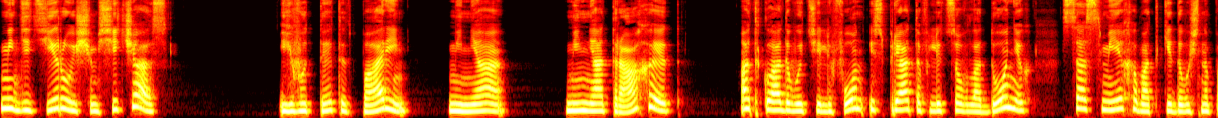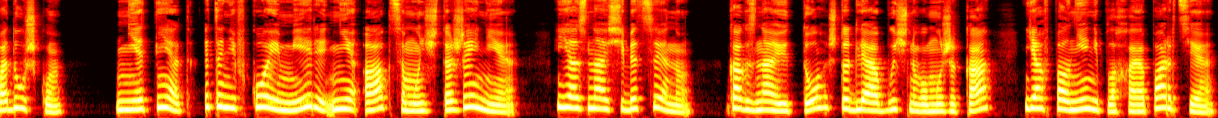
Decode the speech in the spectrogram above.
медитирующим сейчас. И вот этот парень меня... меня трахает? Откладываю телефон и, спрятав лицо в ладонях, со смехом откидываюсь на подушку. Нет-нет, это ни в коей мере не акт самоуничтожения. Я знаю себе цену. Как знаю и то, что для обычного мужика я вполне неплохая партия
